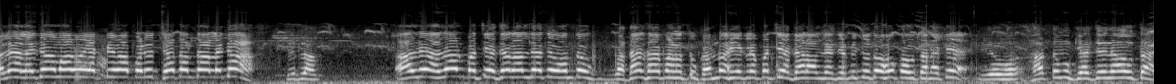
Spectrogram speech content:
અલે લઈ જા મારું એક્ટિવા પડ્યું છે તમ તાર લઈ જા. કેટલા? હાલ દે હજાર પચીસ હજાર હાલ દેજો આમ તો વધારે થાય પણ તું ઘરનો હી એટલે પચીસ હજાર હાલ દેજે. બીજું તો હું કહું તને કે? એવું હા તો હું ઘેર જઈને આવતા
